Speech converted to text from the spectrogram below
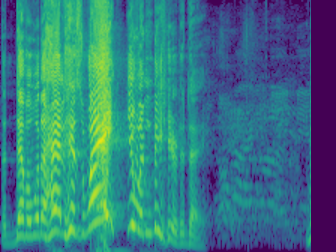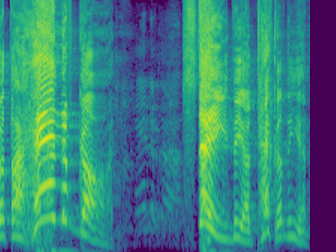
The devil would have had his way, you wouldn't be here today. But the hand of God stayed the attack of the enemy.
